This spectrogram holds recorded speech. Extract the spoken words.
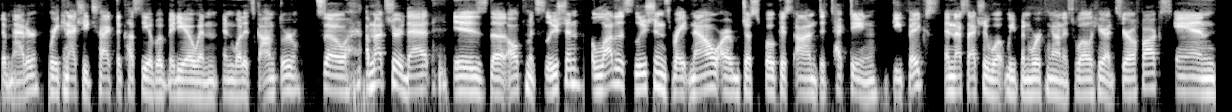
to matter, where you can actually track the custody of a video and, and what it's gone through. So I'm not sure that is the ultimate solution. A lot of the solutions right now are just focused on detecting deepfakes. And that's actually what we've been working on as well here at ZeroFox. And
